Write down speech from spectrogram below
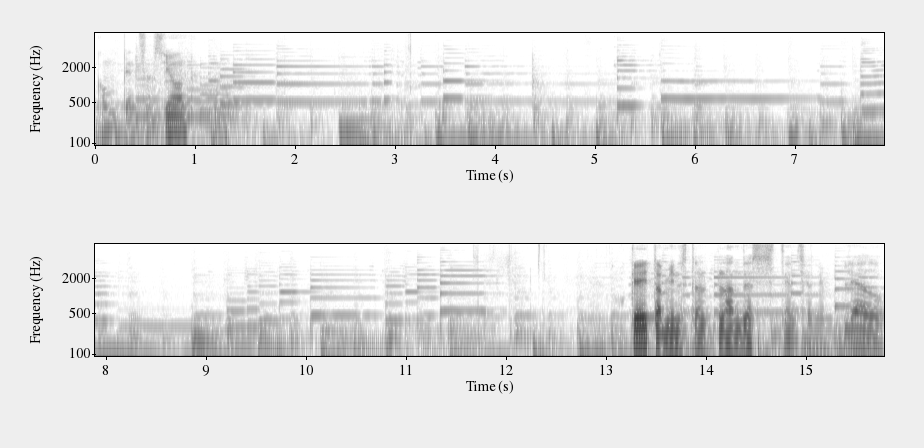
compensación, Ok, también está el plan de asistencia al empleado.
